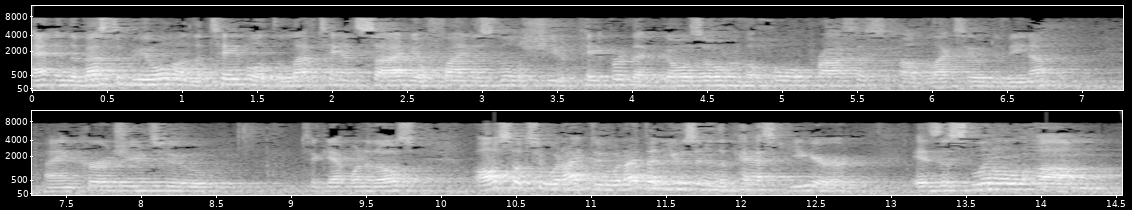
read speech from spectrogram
in the vestibule on the table at the left hand side, you'll find this little sheet of paper that goes over the whole process of Lectio Divina. I encourage you to, to get one of those. Also, to what I do, what I've been using in the past year is this little um,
